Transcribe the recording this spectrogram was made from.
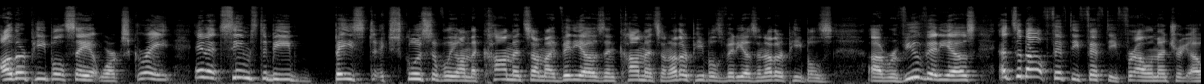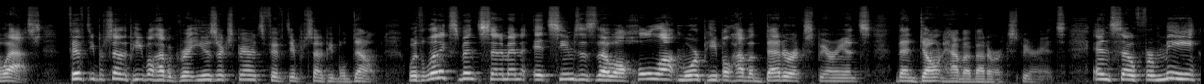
Other people say it works great, and it seems to be based exclusively on the comments on my videos and comments on other people's videos and other people's uh, review videos, it's about 50 50 for elementary OS. 50% of the people have a great user experience, 50% of people don't. With Linux Mint Cinnamon, it seems as though a whole lot more people have a better experience than don't have a better experience. And so for me,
